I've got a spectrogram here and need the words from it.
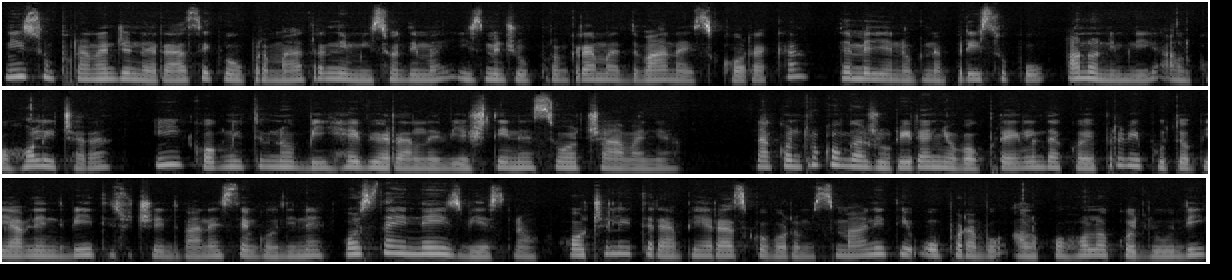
nisu pronađene razlike u promatranim ishodima između programa 12 koraka, temeljenog na pristupu anonimnih alkoholičara i kognitivno-behavioralne vještine suočavanja. Nakon drugog ažuriranja ovog pregleda koji je prvi put objavljen 2012. godine, ostaje neizvjesno hoće li terapija razgovorom smanjiti uporabu alkohola kod ljudi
